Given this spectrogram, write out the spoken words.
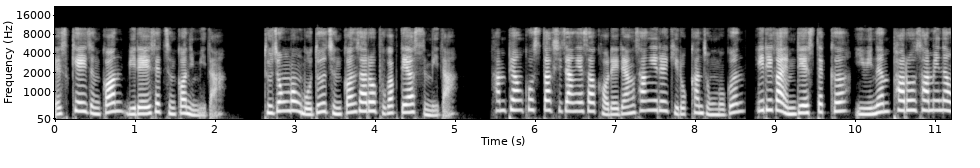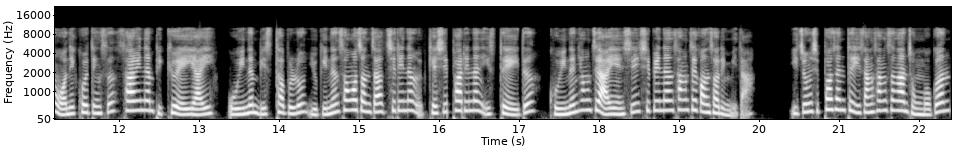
SK증권, 미래에셋증권입니다. 두 종목 모두 증권사로 부각되었습니다. 한편 코스닥 시장에서 거래량 상위를 기록한 종목은 1위가 MDS테크, 2위는 파로, 3위는 원익홀딩스, 4위는 BQAI, 5위는 미스터블루, 6위는 성호전자, 7위는 웹캐시, 8위는 이스트에이드, 9위는 형제 INC, 10위는 상제건설입니다. 이 중 10% 이상 상승한 종목은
